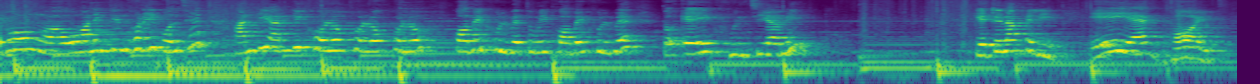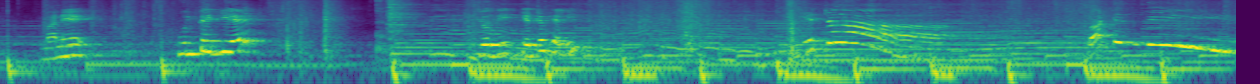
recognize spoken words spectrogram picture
এবং ও অনেকদিন ধরেই বলছে, আন্টি আন্টি, খোলো খোলো খোলো, কবে খুলবে তুমি, কবে খুলবে? তো এই খুলছি আমি। কেটে না ফেলি, এই এক ভয়। মানে খুলতে গিয়ে যদি কেটে ফেলি, এটা। What is দিস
